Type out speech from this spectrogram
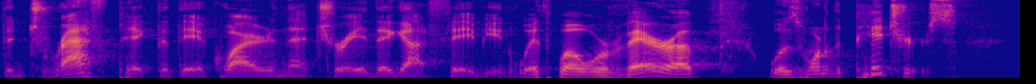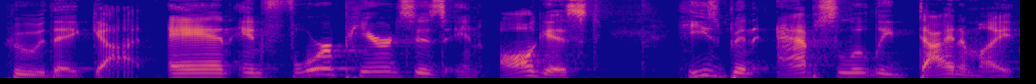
the draft pick that they acquired in that trade, they got Fabian with. Well, Rivera was one of the pitchers who they got. And in four appearances in August, he's been absolutely dynamite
